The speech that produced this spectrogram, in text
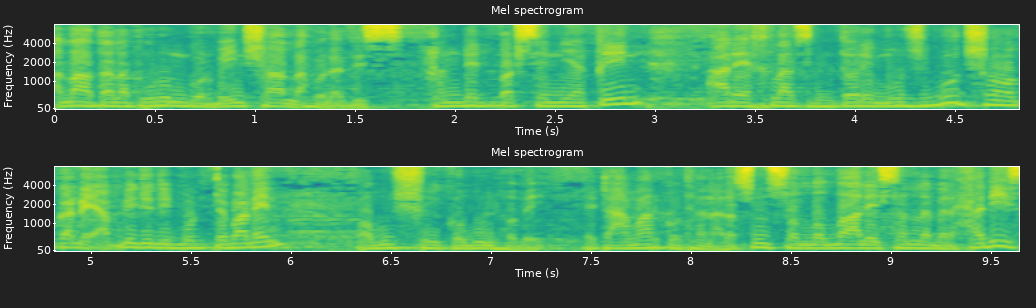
আল্লাহ তালা পূরণ করবে ইনশাআল্লাহ হাদিস। হান্ড্রেড পার্সেন্ট ইয়াকিন আর এখলাস ভিতরে মজবুত সহকারে আপনি যদি পড়তে পারেন, অবশ্যই কবুল হবে। এটা আমার কথা না। রাসুল সাল্লাহ আলি সাল্লামের হাদিস,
